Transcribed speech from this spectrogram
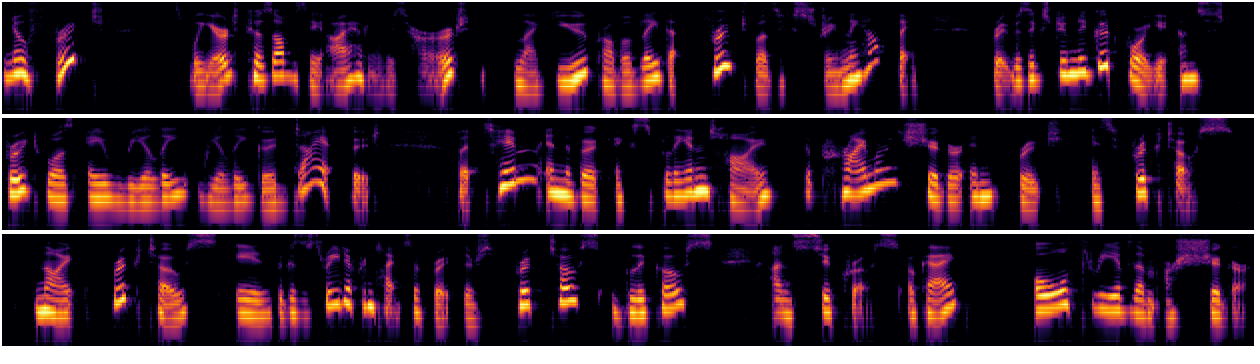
no fruit? That's weird because obviously I had always heard, like you probably, that fruit was extremely healthy. Fruit was extremely good for you. And fruit was a really, really good diet food. But Tim in the book explained how the primary sugar in fruit is fructose. Now, fructose is because there's three different types of fruit there's fructose, glucose, and sucrose. Okay. All three of them are sugar,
